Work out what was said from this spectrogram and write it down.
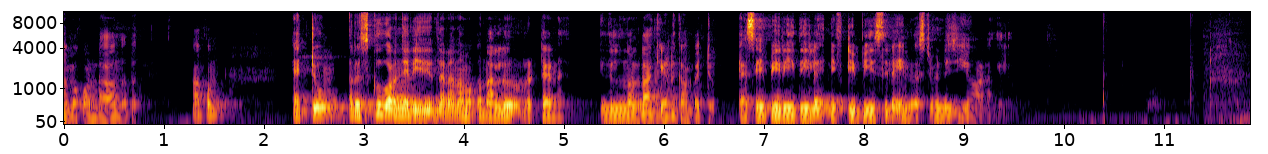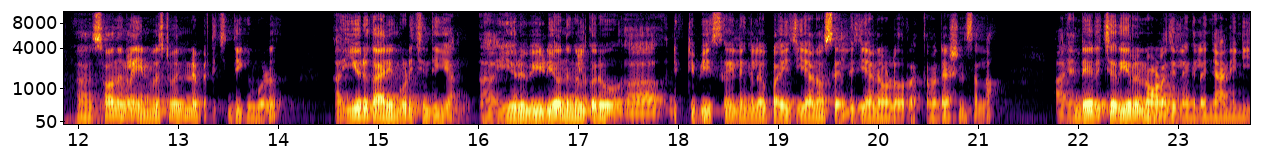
നമുക്കുണ്ടാകുന്നത് അപ്പം ഏറ്റവും റിസ്ക് കുറഞ്ഞ രീതിയിൽ തന്നെ നമുക്ക് നല്ലൊരു റിട്ടേൺ ഇതിൽ നിന്ന് ഉണ്ടാക്കിയെടുക്കാൻ പറ്റും. എസ് ഐ പി രീതിയിൽ നിഫ്റ്റി ബീസിൽ ഇൻവെസ്റ്റ്മെന്റ് ചെയ്യുവാണെങ്കിൽ സോ നിങ്ങൾ ഇൻവെസ്റ്റ്മെന്റിനെ പറ്റി ചിന്തിക്കുമ്പോൾ ഈ ഒരു കാര്യം കൂടി ചിന്തിക്കുക. ഈ ഒരു വീഡിയോ നിങ്ങൾക്കൊരു നിഫ്റ്റി പീസ് ഇല്ലെങ്കിൽ ബൈ ചെയ്യാനോ സെല്ല് ചെയ്യാനോ ഉള്ള റെക്കമെൻഡേഷൻസ് അല്ല. എന്റെ ഒരു ചെറിയൊരു നോളജ് ഇല്ലെങ്കിൽ ഞാൻ ഇനി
